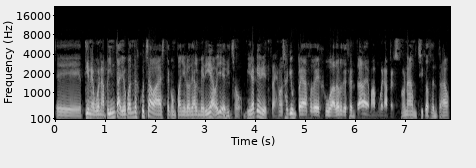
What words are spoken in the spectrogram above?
eh, tiene buena pinta. Yo cuando escuchaba a este compañero de Almería, oye, he dicho, mira qué bien, traemos aquí un pedazo de jugador de central, además buena persona, un chico centrado,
